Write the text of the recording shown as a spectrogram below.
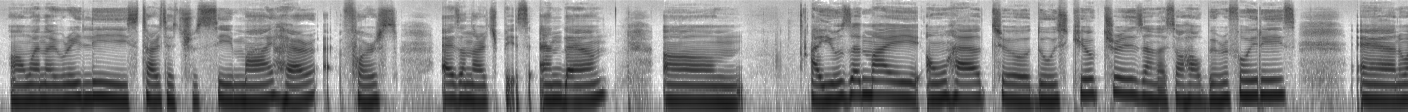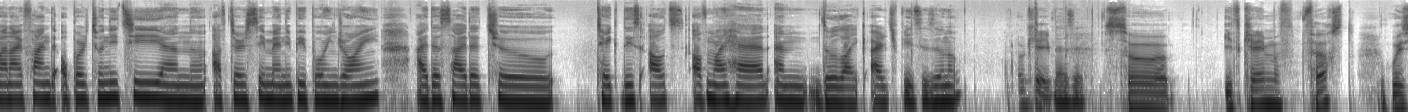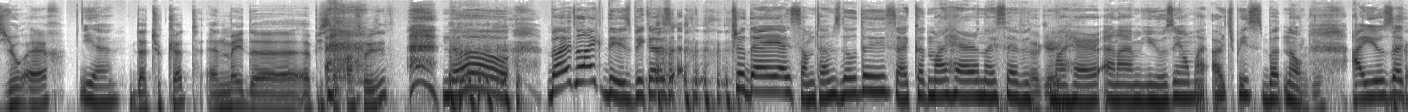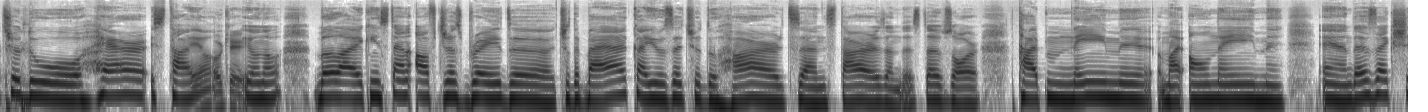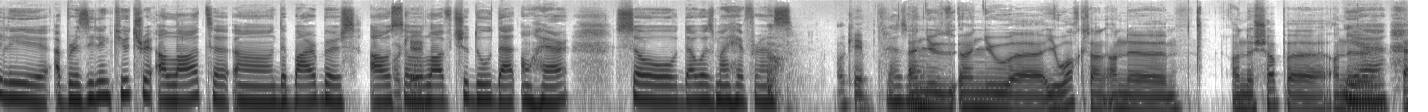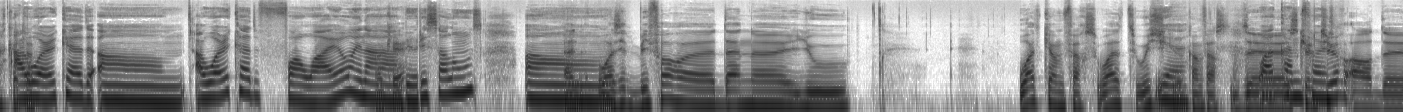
uh, when I really started to see my hair first as an art piece, and then. Um, I used my own head to do sculptures, and I saw how beautiful it is. And when I find the opportunity, and after see many people enjoying, I decided to take this out of my head and do like art pieces. You know, Okay, that's it. so it came first with your hair Yeah. that you cut and made a, a piece of art with it. No, but like this because today I sometimes do this. I cut my hair and I save it- Okay. my hair and I'm using on my art piece. But no, Okay. I use it to do hair style. Okay. you know. But like instead of just braid uh, to the back, I use it to do hearts and stars and the stuff or type name, my own name, and that's actually a Brazilian culture a lot. Uh, the barbers also Okay. love to do that on hair, so that was my reference. Okay, That's and why. you and you uh, you worked on on the on the shop uh, on the Yeah, I worked. Um, I worked for a while in a Okay. beauty salons. Um, And was it before uh, then uh, you? What come first? What which Yeah. come first? The sculpture first? or the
